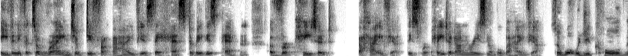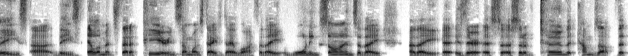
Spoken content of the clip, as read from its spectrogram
even if it's a range of different behaviours, there has to be this pattern of repeated behavior, this repeated unreasonable behavior. So, what would you call these uh, these elements that appear in someone's day to day life? Are they warning signs? Are they are they? Uh, is there a, a, sort of term that comes up that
